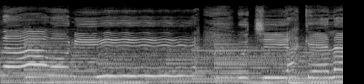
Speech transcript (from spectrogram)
直に打ち明けられ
